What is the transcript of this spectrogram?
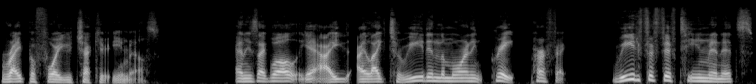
right before you check your emails. And he's like, well, yeah, I, I like to read in the morning. Great. Perfect. Read for 15 minutes.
